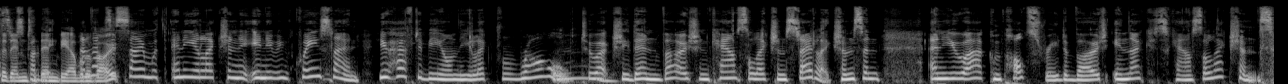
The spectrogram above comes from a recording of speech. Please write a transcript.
for them to then be able and to vote. the same with any election in, in, Queensland. You have to be on the electoral roll mm. to actually then vote in council elections, state elections, and and you are compulsory to vote in those council elections.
